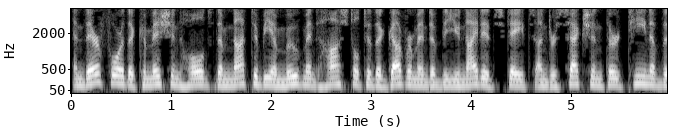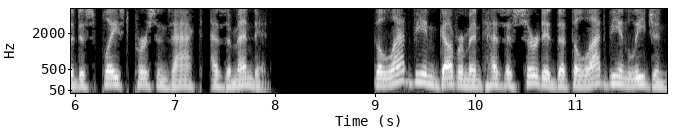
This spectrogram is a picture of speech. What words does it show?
and therefore the Commission holds them not to be a movement hostile to the government of the United States under Section 13 of the Displaced Persons Act, as amended. The Latvian government has asserted that the Latvian Legion,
